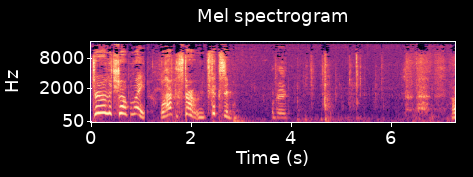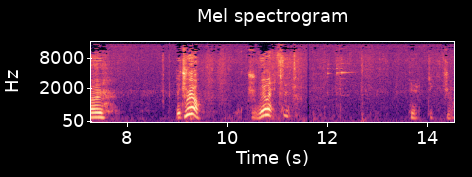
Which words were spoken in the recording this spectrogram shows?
Turn on the shop light. We'll have to start fixing. Okay. Uh, the drill. Drill it. Here, take the drill.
